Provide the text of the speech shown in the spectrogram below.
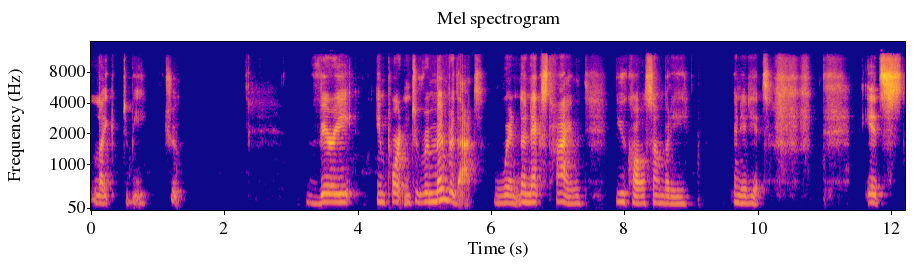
like to be true. Very important to remember that when the next time you call somebody an idiot. It's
